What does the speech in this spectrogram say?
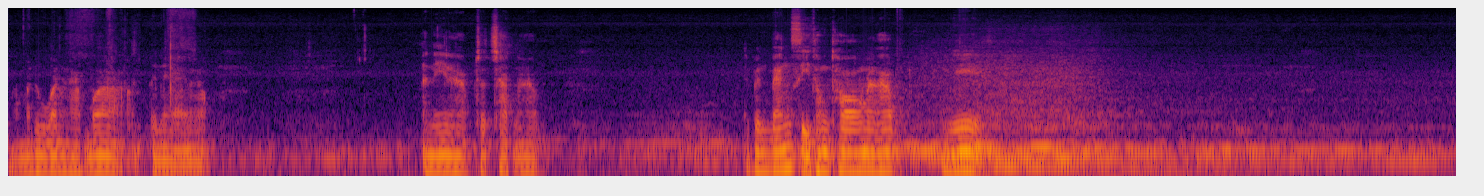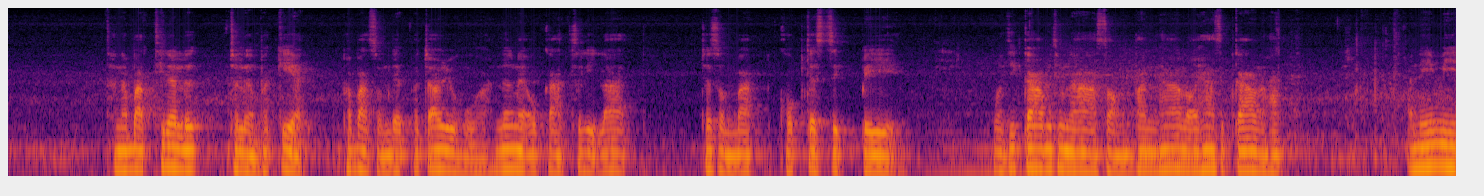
เรามาดูกันนะครับว่าเป็นยังไงนะครับอันนี้นะครับชัดๆนะครับ เป็นแบงค์สีทองทองนะครับ นี่ธนบัตรที่ระลึกเฉลิมพระเกียรติ พระบาทสมเด็จพระเจ้าอยู่หัว เนื่องในโอกาสสิริราชเชสมบัติครบ 70 ปี วันที่ 9 มิถุนา2559 นะครับ อันนี้มี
